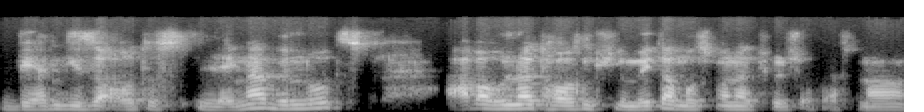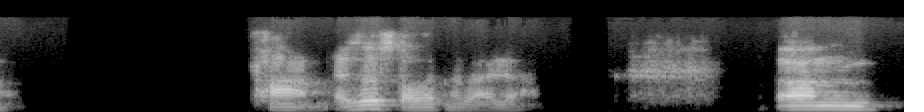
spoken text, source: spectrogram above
werden diese Autos länger genutzt, aber 100.000 Kilometer muss man natürlich auch erstmal fahren. Also es dauert eine Weile. Ähm,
